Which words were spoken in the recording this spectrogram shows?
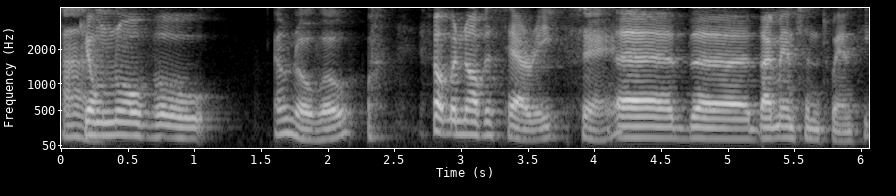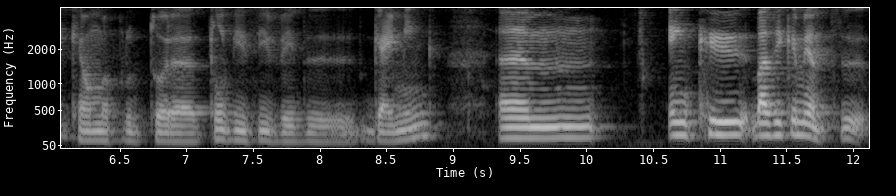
Ah. que é um novo. É um novo. É uma nova série uh, da Dimension 20, que é uma produtora televisiva e de gaming, um, em que basicamente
